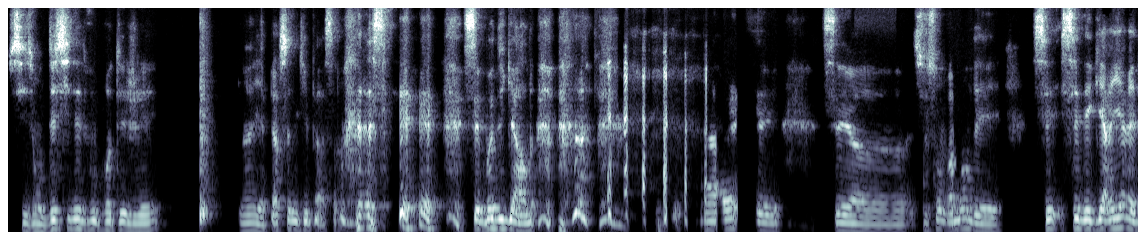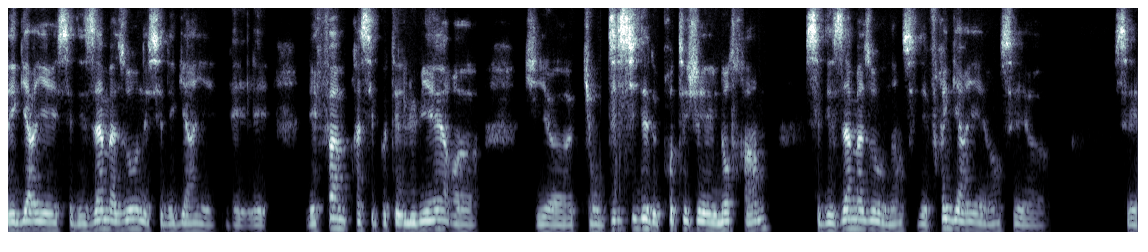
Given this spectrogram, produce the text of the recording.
s'ils ont décidé de vous protéger, il n'y a personne qui passe. Hein. c'est bodyguard. ah ouais, c'est, euh, ce sont vraiment des, c'est, des guerrières et des guerriers, c'est des amazones et c'est des guerriers. Les, les, les, femmes principautés de lumière euh, qui, euh, qui ont décidé de protéger une autre âme, c'est des amazones, hein, c'est des vrais guerriers, hein, c'est, c'est,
